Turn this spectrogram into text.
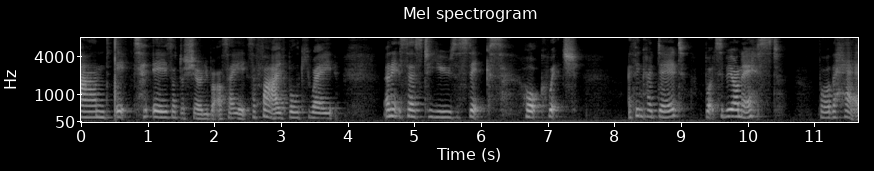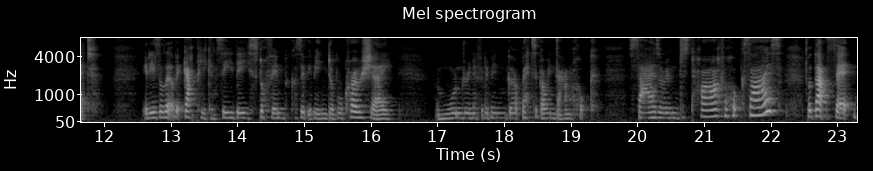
and it is, I've just shown you, but I'll say it's a five bulky weight and it says to use a six hook, which I think I did, but to be honest, for the head, it is a little bit gappy. You can see the stuffing because it being double crochet. I'm wondering if it'd have been better going down a hook size or even just half a hook size, but that's it.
